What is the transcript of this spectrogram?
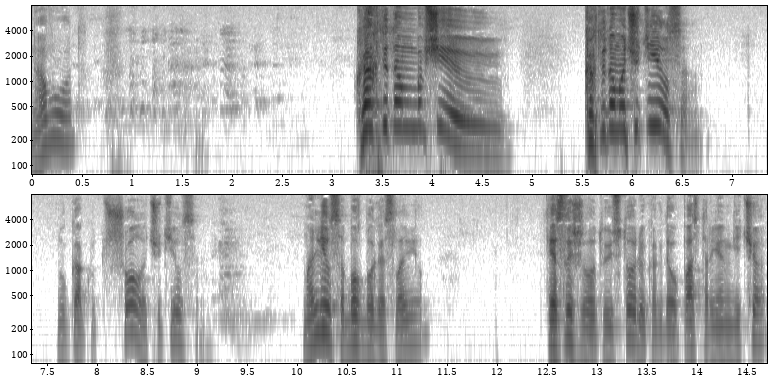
А вот. Как ты там вообще, как ты там очутился? Ну как, вот шел, очутился. Молился, Бог благословил. Я слышал эту историю, когда у пастора Йонгичо,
